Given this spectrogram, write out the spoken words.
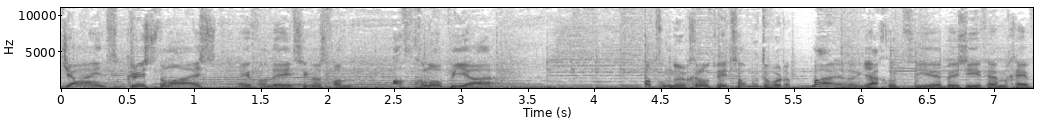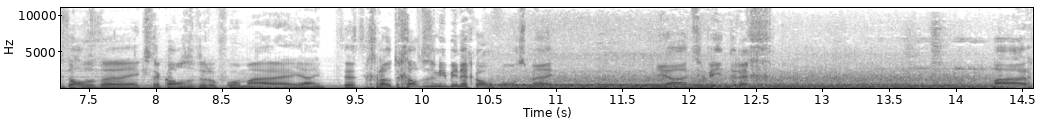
The Giant, Crystallized. Een van de hitsingles van afgelopen jaar. Wat een groot hit zou moeten worden. Maar eh, ja goed, hier bij ZFM geeft het altijd eh, extra kans natuurlijk voor. Maar eh, ja, het, grote geld is er niet binnengekomen volgens mij. Ja, het is winderig. Maar,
